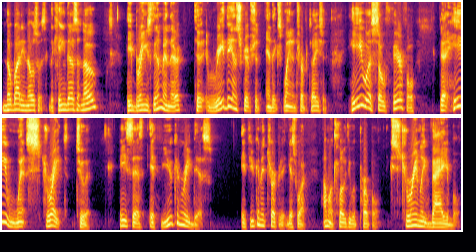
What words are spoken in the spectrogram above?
Nobody knows what the king doesn't know. He brings them in there to read the inscription and explain interpretation. He was so fearful that he went straight to it. He says, If you can read this, if you can interpret it, guess what? I'm going to clothe you with purple, extremely valuable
